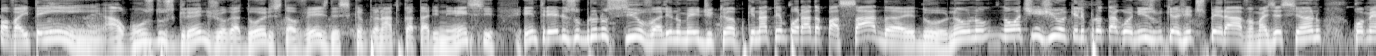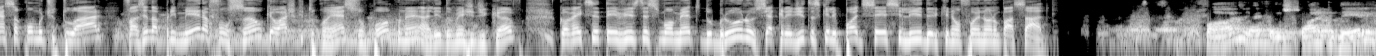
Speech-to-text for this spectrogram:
O Havaí tem alguns dos grandes jogadores, talvez, desse campeonato catarinense. Entre eles o Bruno Silva, ali no meio de campo, que na temporada passada, Edu, não, não, não atingiu aquele protagonismo que a gente esperava. Mas esse ano começa como titular, fazendo a primeira função, que eu acho que tu conheces um pouco, né? Ali do meio de campo. Como é que você tem visto esse momento do Bruno? Se acreditas que ele pode ser esse líder que não foi no ano passado? Pode, né? Pelo histórico dele.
